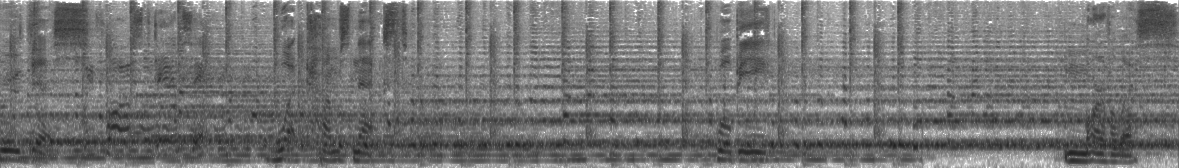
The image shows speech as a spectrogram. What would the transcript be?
Through this. What comes next will be marvelous.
